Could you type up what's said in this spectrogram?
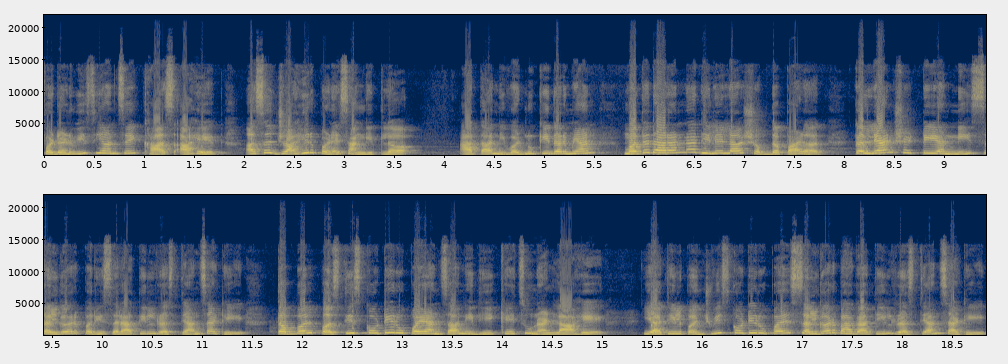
फडणवीस यांचे खास आहेत असं जाहीरपणे सांगितलं. आता निवडणुकीदरम्यान मतदारांना दिलेला शब्द पाळत कल्याण शेट्टी यांनी सलगर परिसरातील रस्त्यांसाठी तब्बल पस्तीस कोटी रुपयांचा निधी खेचून आणला आहे. यातील पंचवीस कोटी रुपये सलगर भागातील रस्त्यांसाठी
